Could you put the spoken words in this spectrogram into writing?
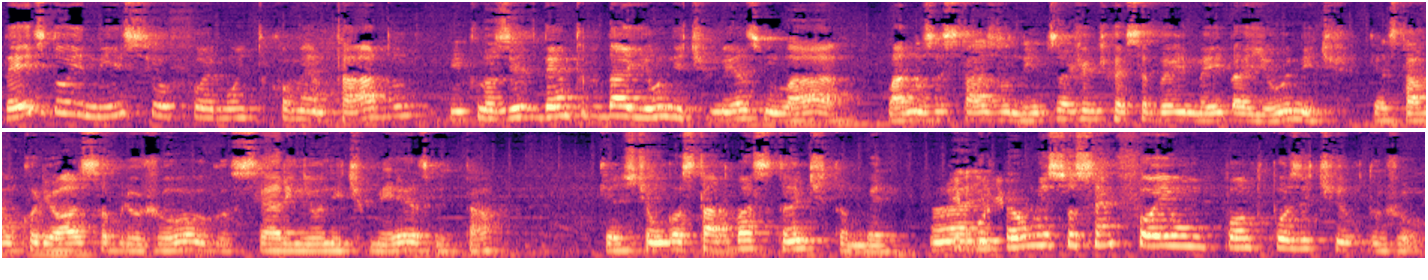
desde o início foi muito comentado, inclusive dentro da Unity mesmo lá, lá nos Estados Unidos a gente recebeu e-mail da Unity, que eles estavam curiosos sobre o jogo, se era em Unity mesmo e tal que eles tinham gostado bastante também. Ah, então isso sempre foi um ponto positivo do jogo.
